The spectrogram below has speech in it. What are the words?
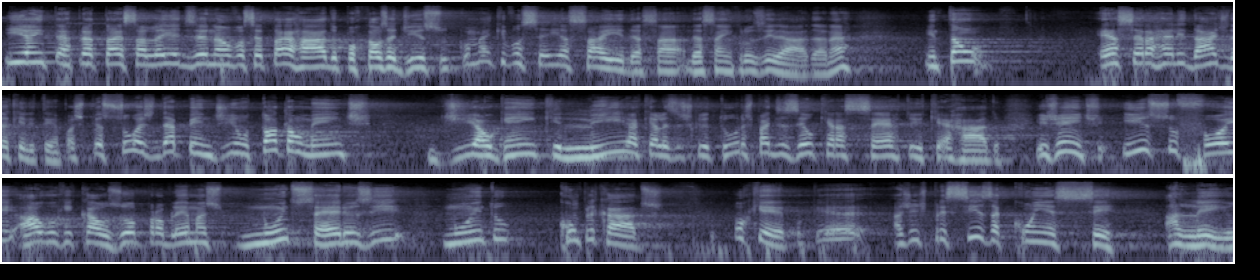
ia interpretar essa lei e dizer: não, você está errado por causa disso. Como é que você ia sair dessa, dessa encruzilhada, né? Então, essa era a realidade daquele tempo. As pessoas dependiam totalmente de alguém que lia aquelas escrituras para dizer o que era certo e o que é errado. E, gente, isso foi algo que causou problemas muito sérios e muito complicados. Por quê? Porque a gente precisa conhecer a lei, o,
